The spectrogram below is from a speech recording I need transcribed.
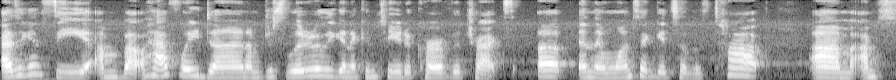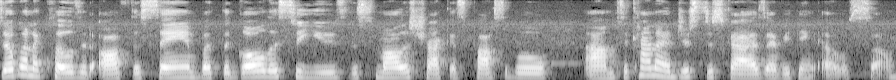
As you can see, I'm about halfway done. I'm just literally going to continue to curve the tracks up and then once I get to the top, um, I'm still going to close it off the same, but the goal is to use the smallest track as possible um, to kind of just disguise everything else. So.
